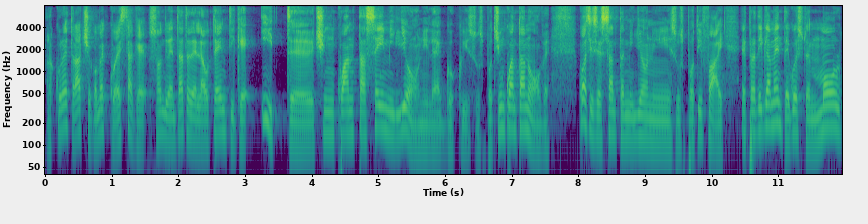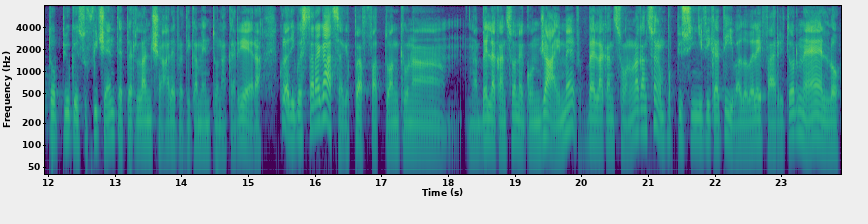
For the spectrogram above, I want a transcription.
alcune tracce come questa che sono diventate delle autentiche hit, 56 milioni leggo qui su Spotify, 59, quasi 60 milioni su Spotify. E praticamente questo è molto più che sufficiente per lanciare praticamente una carriera. Quella di questa ragazza che poi ha fatto anche una, una bella canzone con Jaime, bella canzone, una canzone un po' più significativa dove lei fa il ritornello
